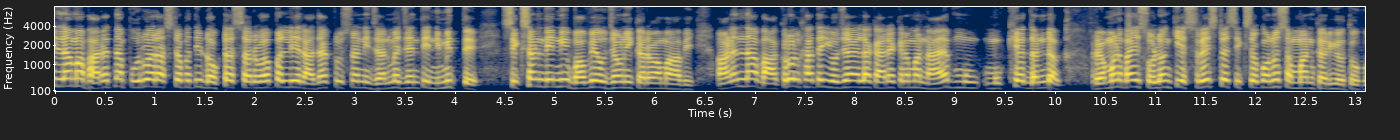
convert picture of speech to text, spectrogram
જિલ્લામાં ભારતના પૂર્વ રાષ્ટ્રપતિ ડોક્ટર સર્વપલ્લી રાધાકૃષ્ણની જન્મજયંતિ નિમિત્તે શિક્ષણ દિનની ભવ્ય ઉજવણી કરવામાં આવી. આણંદના બાકરોલ ખાતે યોજાયેલા કાર્યક્રમમાં નાયબ મુખ્ય દંડક રમણભાઈ સોલંકીએ શ્રેષ્ઠ શિક્ષકોનું સન્માન કર્યું હતું.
